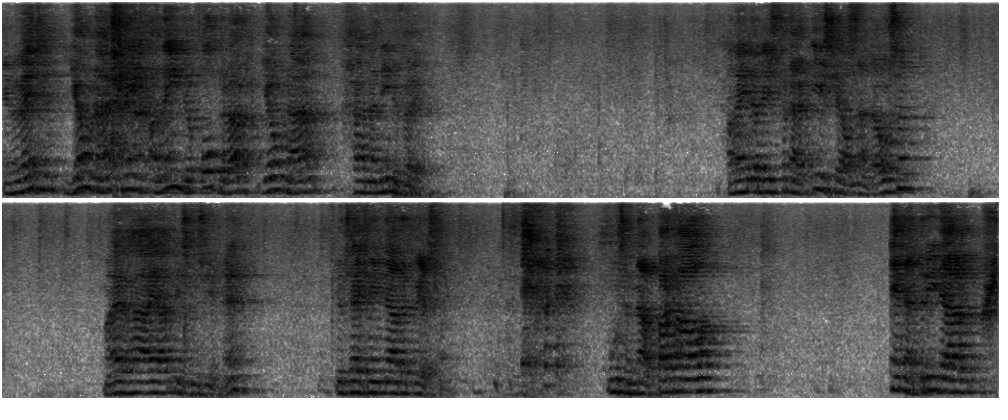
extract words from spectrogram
En we weten, Jona kreeg alleen de opdracht, Jona, ga naar Nineveh. Alleen dat is vanuit Israël naar het oosten. Maar hij had niet zijn zin, hè? Dus hij ging naar het westen. Moest hem naar het pak halen. En na drie dagen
